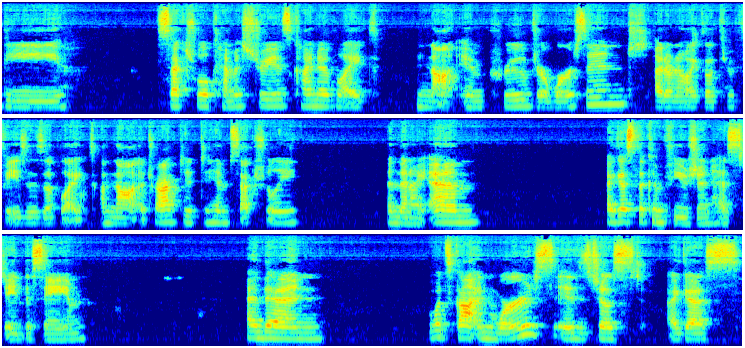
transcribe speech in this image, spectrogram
the sexual chemistry is kind of like not improved or worsened. I don't know. I go through phases of like, I'm not attracted to him sexually, and then I am. I guess the confusion has stayed the same. And then what's gotten worse is just, I guess,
